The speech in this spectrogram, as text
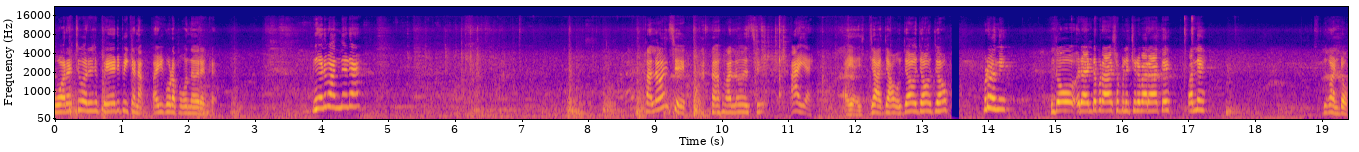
കുറച്ച് കുറച്ച് പേടിപ്പിക്കണം വഴി കൂടെ പോകുന്നവരൊക്കെ. ഇങ്ങോട്ട് വന്നിട. ഹലോ ചേ ഹലോ ചേ ആയി ആയി. ആയി ആയി. ജാ ജാവോ ജാവോ ജാവോ ജാവോ ഇവിടെ വന്നേ. എന്തോ രണ്ട് പ്രാവശ്യം വിളിച്ചിട്ട് വരാത്തെ. വന്നേ. ഇത് കണ്ടോ?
